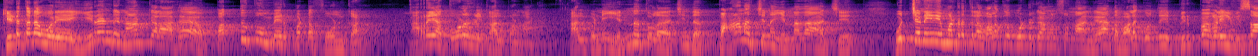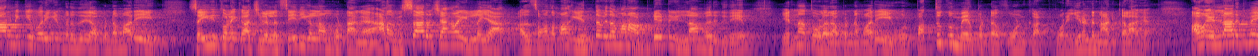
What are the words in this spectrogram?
கிட்டத்தட்ட ஒரு இரண்டு நாட்களாக பத்துக்கும் மேற்பட்ட ஃபோன் கால் நிறையா தோழர்கள் கால் பண்ணாங்க. கால் பண்ணி என்ன தொலை ஆச்சு? இந்த பானை சின்ன என்னதான் ஆச்சு? உச்சநீதிமன்றத்தில் வழக்கு போட்டிருக்காங்கன்னு சொன்னாங்க. அந்த வழக்கு வந்து பிற்பகலில் விசாரணைக்கு வருகின்றது அப்படின்ற மாதிரி செய்தி தொலைக்காட்சிகளில் செய்திகள்லாம் போட்டாங்க. ஆனால் விசாரிச்சாங்களா இல்லையா? அது சம்மந்தமாக எந்த விதமான அப்டேட்டும் இல்லாமல் இருக்குது. என்ன தோழர் அப்படின்ற மாதிரி ஒரு பத்துக்கும் மேற்பட்ட ஃபோன் கால் ஒரு இரண்டு நாட்களாக. அவங்க எல்லாருக்குமே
